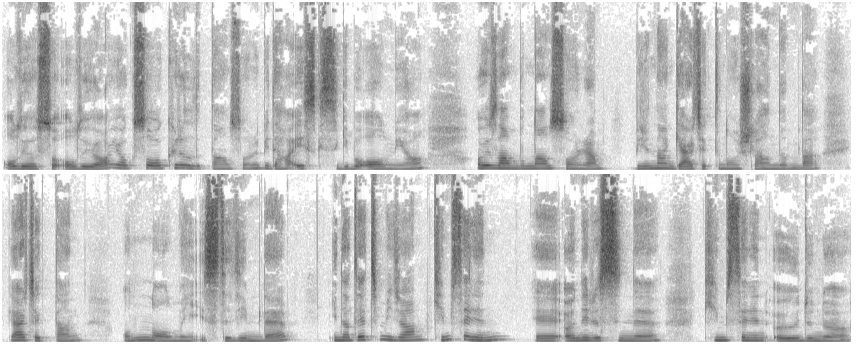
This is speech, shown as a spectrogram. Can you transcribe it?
oluyorsa oluyor. Yoksa o kırıldıktan sonra bir daha eskisi gibi olmuyor. O yüzden bundan sonra birinden gerçekten hoşlandığımda, gerçekten onunla olmayı istediğimde inat etmeyeceğim. Kimsenin e, önerisini, kimsenin öğüdünü,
